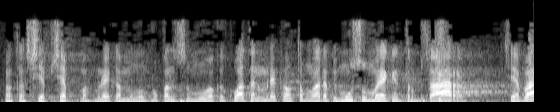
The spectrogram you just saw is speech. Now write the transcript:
maka siap-siaplah mereka mengumpulkan semua kekuatan mereka untuk menghadapi musuh mereka yang terbesar. Siapa?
